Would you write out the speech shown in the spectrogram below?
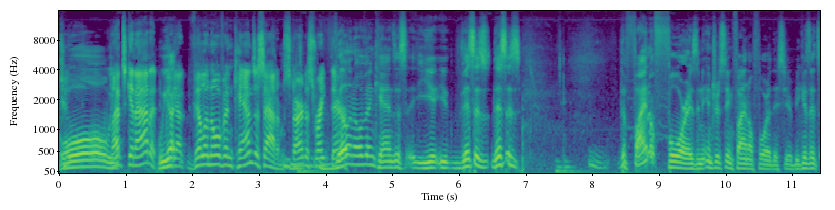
Two- oh, we let's get at it. we We, got- got, Villanova and Kansas. Adam, start us right there. Villanova and Kansas. You, you, this is this is the final four is an interesting final four this year because it's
